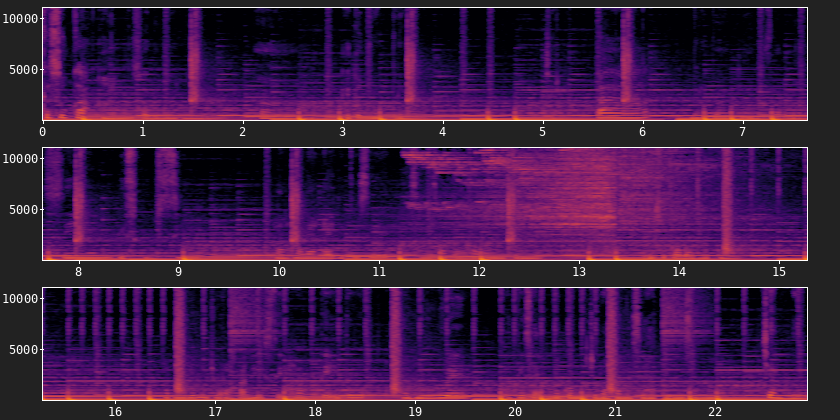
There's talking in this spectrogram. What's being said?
kesukaan mencurahkan isi hati itu hobi gue. Tapi sayangnya gue hati ini sama cermin.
